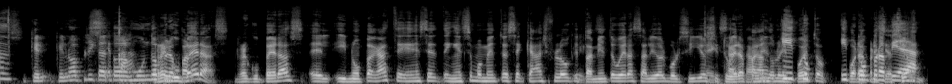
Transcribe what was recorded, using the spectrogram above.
vendas, que, que no aplica a todo el mundo, pero para- recuperas, recuperas el, y no pagaste en ese, en ese momento ese cash flow que también te hubiera salido del bolsillo si estuvieras pagando los y impuestos tu, y por tu apreciación.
